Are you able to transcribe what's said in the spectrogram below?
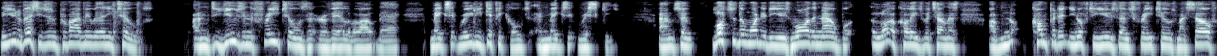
the university doesn't provide me with any tools. And using the free tools that are available out there makes it really difficult and makes it risky. Um, so lots of them wanted to use more than now, but a lot of colleagues were telling us, I'm not confident enough to use those free tools myself.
